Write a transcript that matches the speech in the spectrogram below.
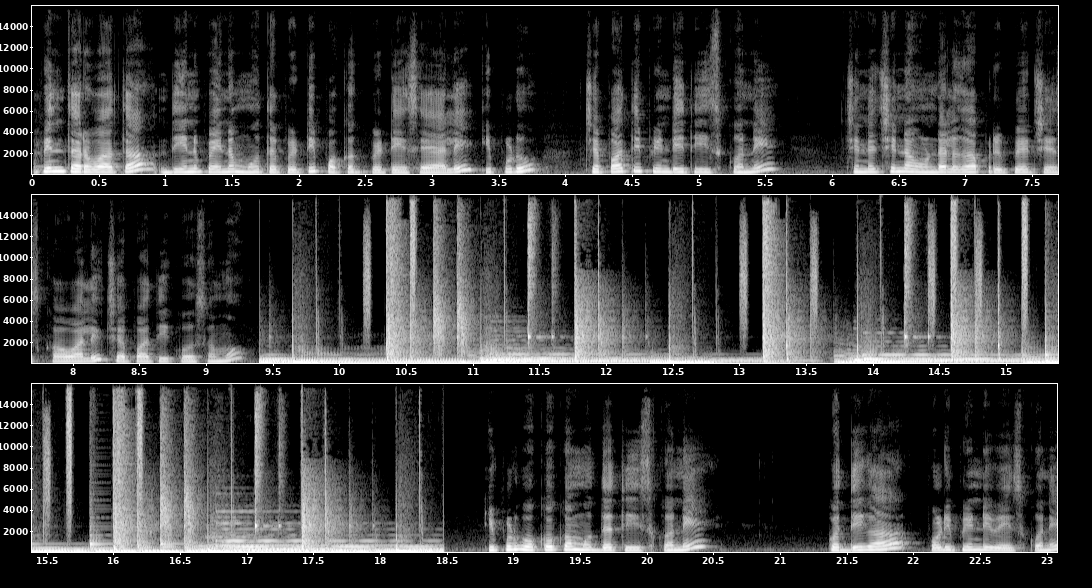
కలిపిన తర్వాత దీనిపైన మూత పెట్టి పక్కకు పెట్టేసేయాలి. ఇప్పుడు చపాతీ పిండి తీసుకొని చిన్న చిన్న ఉండలుగా ప్రిపేర్ చేసుకోవాలి చపాతీ కోసము. ఇప్పుడు ఒక్కొక్క ముద్ద తీసుకొని కొద్దిగా పొడిపిండి వేసుకొని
